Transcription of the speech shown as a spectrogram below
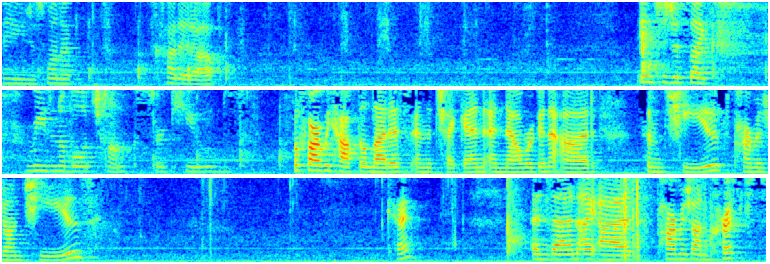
and you just want to cut it up into just like reasonable chunks or cubes. So far we have the lettuce and the chicken and now we're gonna add some cheese, Parmesan cheese. Okay. And then I add Parmesan crisps.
